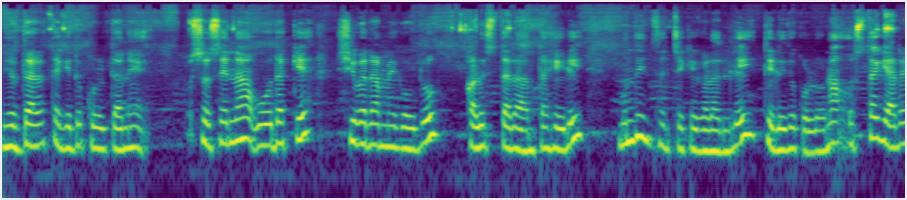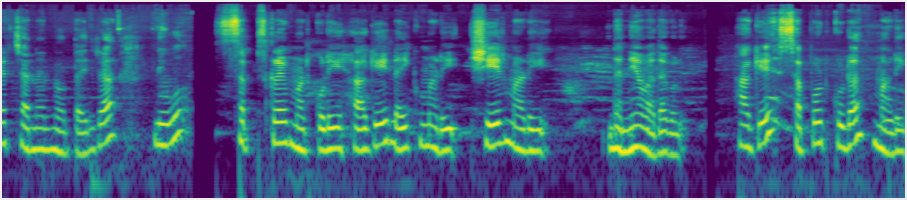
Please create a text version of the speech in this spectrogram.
ನಿರ್ಧಾರ ತೆಗೆದುಕೊಳ್ತಾನೆ? ಸೊಸೆನ ಓದೋಕ್ಕೆ ಶಿವರಾಮೇಗೌಡರು ಕಳಿಸ್ತಾರ ಅಂತ ಹೇಳಿ ಮುಂದಿನ ಸಂಚಿಕೆಗಳಲ್ಲಿ ತಿಳಿದುಕೊಳ್ಳೋಣ. ಹೊಸ್ದಾಗಿ ಯಾರ್ಯಾರು ಚಾನಲ್ ನೋಡ್ತಾ ಇದ್ದೀರಾ, ನೀವು ಸಬ್ಸ್ಕ್ರೈಬ್ ಮಾಡಿಕೊಡಿ, ಹಾಗೆ ಲೈಕ್ ಮಾಡಿ ಶೇರ್ ಮಾಡಿ. ಧನ್ಯವಾದಗಳು. ಹಾಗೆ ಸಪೋರ್ಟ್ ಕೂಡ ಮಾಡಿ.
